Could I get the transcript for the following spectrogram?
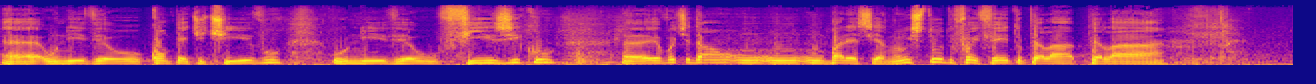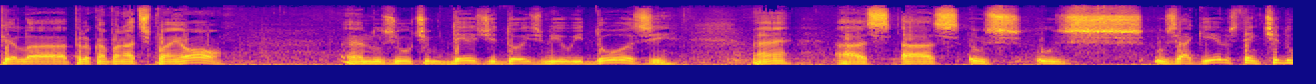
é, o nível competitivo, o nível físico. É, eu vou te dar um, um, um, parecer. Um estudo foi feito pela, pela, pela, pelo Campeonato Espanhol nos últimos, desde 2012, né, as, as, os, os, os zagueiros têm tido,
